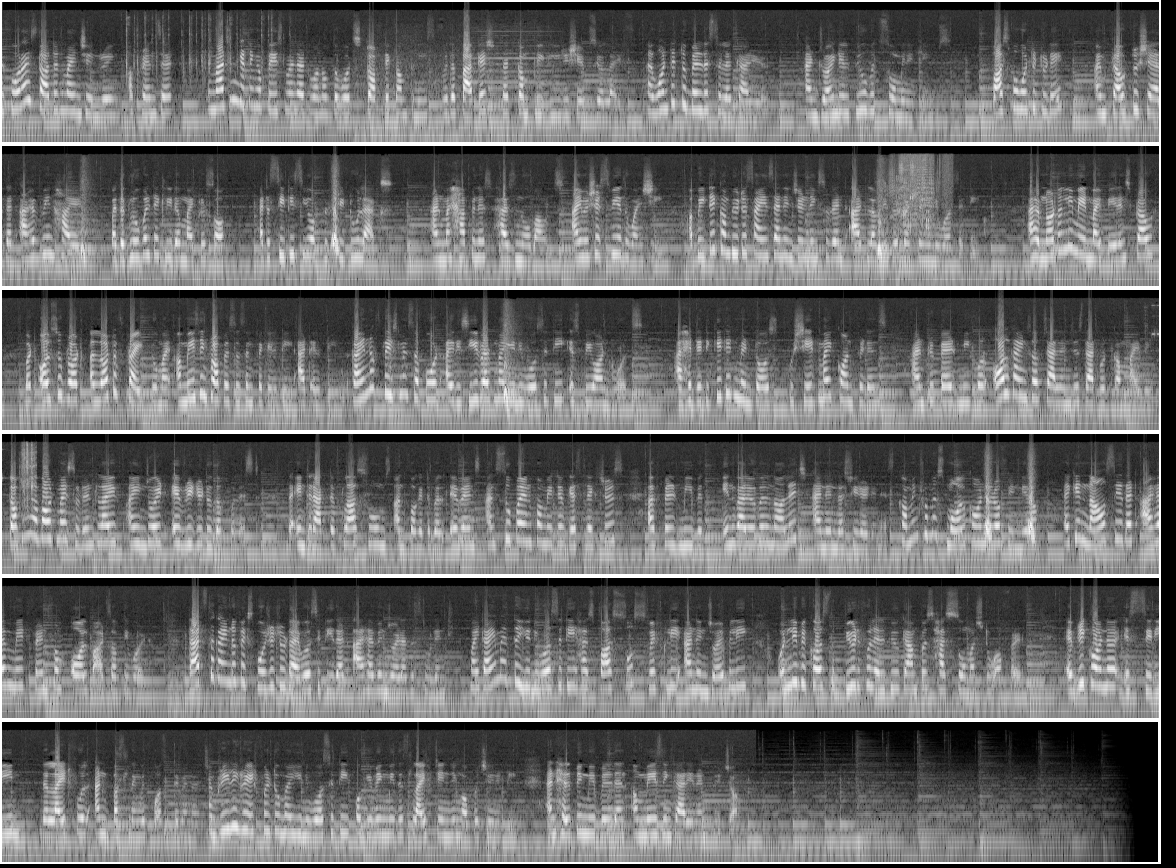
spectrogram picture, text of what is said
Before I started my engineering, a friend said, Imagine getting a placement at one of the world's top tech companies with a package that completely reshapes your life. I wanted to build a stellar career and joined LPU with so many dreams. Fast forward to today, I'm proud to share that I have been hired by the global tech leader Microsoft at a CTC of 52 lakhs and my happiness has no bounds. I'm Yashasvi Yadhuvanshi, a BTech Computer Science and Engineering student at Lovely Professional University. I have not only made my parents proud, but also brought a lot of pride to my amazing professors and faculty at LPU. The kind of placement support I received at my university is beyond words. I had dedicated mentors who shaped my confidence and prepared me for all kinds of challenges that would come my way. Talking about my student life, I enjoyed every day to the fullest. The interactive classrooms, unforgettable events, and super informative guest lectures have filled me with invaluable knowledge and industry readiness. Coming from a small corner of India, I can now say that I have made friends from all parts of the world. That's the kind of exposure to diversity that I have enjoyed as a student. My time at the university has passed so swiftly and enjoyably only because the beautiful LPU campus has so much to offer. Every corner is serene, delightful, and bustling with positive energy. I'm really grateful to my university for giving me this life changing opportunity and helping me build an amazing career and future.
